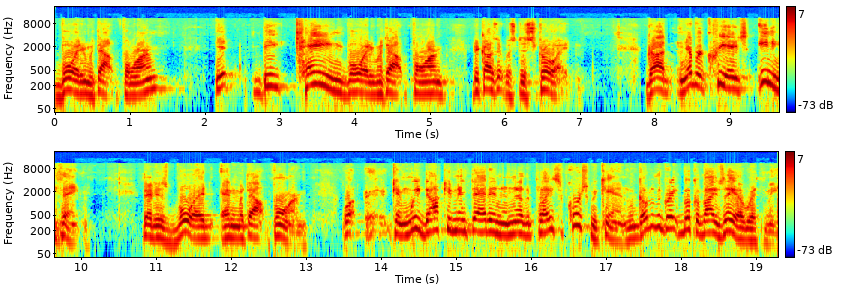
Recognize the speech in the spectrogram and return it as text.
void and without form. It became void and without form because it was destroyed. God never creates anything that is void and without form. Well, can we document that in another place? Of course we can. Go to the great book of Isaiah with me.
